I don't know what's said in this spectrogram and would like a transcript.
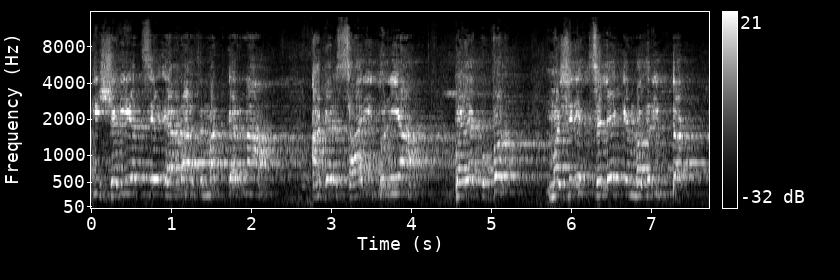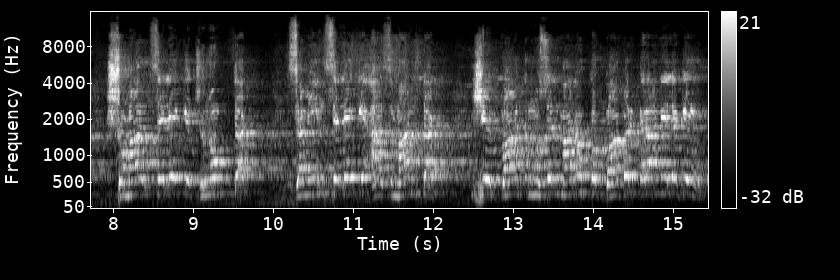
کی شریعت سے اعراض مت کرنا۔ اگر ساری دنیا بیک وقت مشرق سے لے کے مغرب تک، شمال سے لے کے جنوب تک، زمین سے لے کے آسمان تک یہ بات مسلمانوں کو بابر کرانے لگے۔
